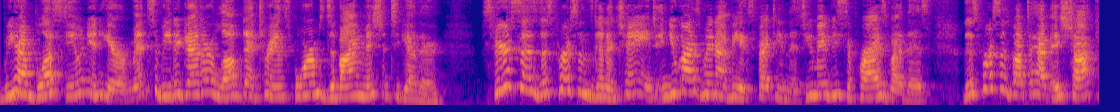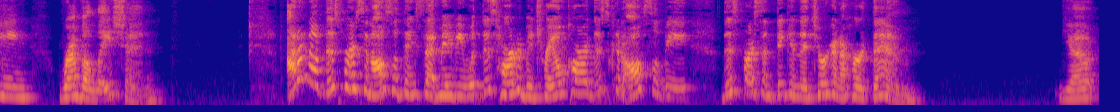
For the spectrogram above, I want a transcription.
We have blessed union here, meant to be together, love that transforms, divine mission together. Spirit says this person's going to change, and you guys may not be expecting this. You may be surprised by this. This person's about to have a shocking revelation I don't know if this person also thinks that maybe with this heart of betrayal card, this could also be this person thinking that you're going to hurt them. Yep.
